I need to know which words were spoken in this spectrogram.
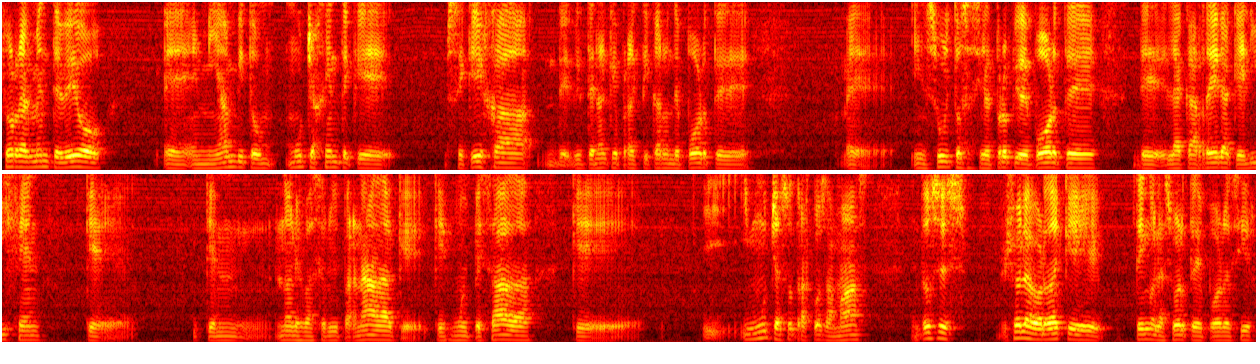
Yo realmente veo eh, en mi ámbito mucha gente que se queja de, tener que practicar un deporte, de eh, insultos hacia el propio deporte, de la carrera que eligen, que que no les va a servir para nada, que, es muy pesada, que y, muchas otras cosas más. Entonces yo la verdad que tengo la suerte de poder decir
